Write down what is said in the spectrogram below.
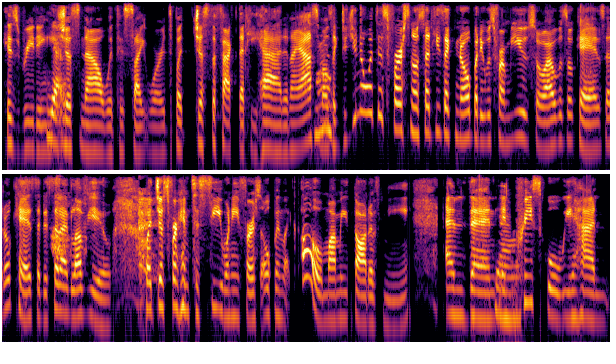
his reading Yes. just now with his sight words, but just the fact that he had. And I asked him, I was mm. like, Did you know what this first note said? He's like, No, but it was from you. So I was okay. I said, Okay. I said, It said, I love you. But just for him to see when he first opened, like, Oh, mommy thought of me. And then in preschool, we had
